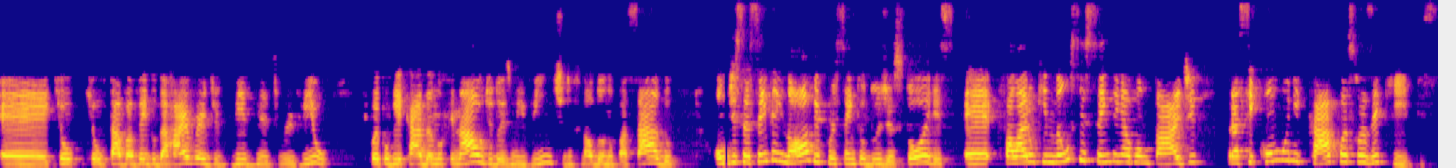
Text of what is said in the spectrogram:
é, que eu estava vendo da Harvard Business Review, que foi publicada no final de 2020, no final do ano passado, onde 69% dos gestores é, falaram que não se sentem à vontade para se comunicar com as suas equipes.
